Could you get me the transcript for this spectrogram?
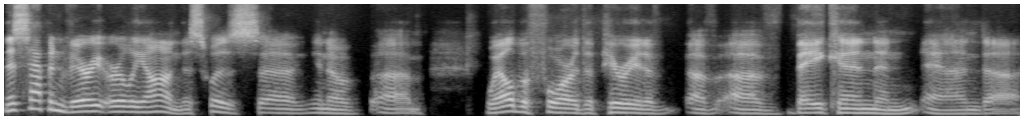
this happened very early on. This was, uh, you know, um, well before the period of, of, of Bacon and and uh,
